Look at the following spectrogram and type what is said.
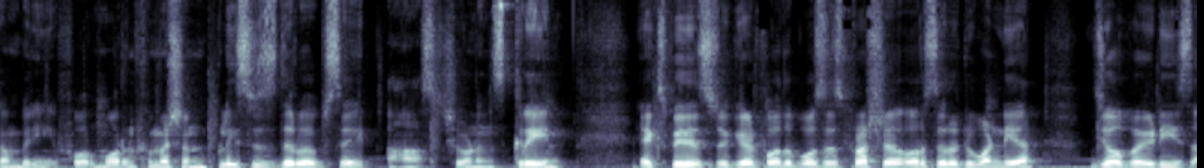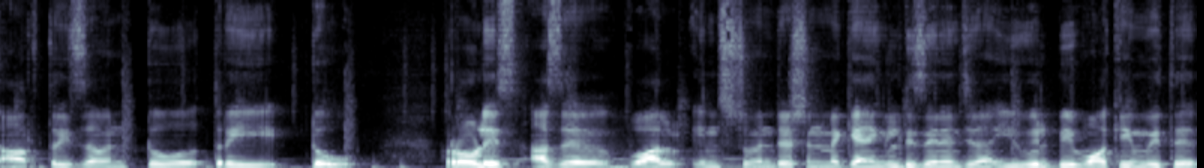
company. For more information, please visit their website as shown on screen. Experience required for the process fresher or 0 to 1 year. Job IDs are 37232. Role is as a valve instrumentation mechanical design engineer. You will be working with uh,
